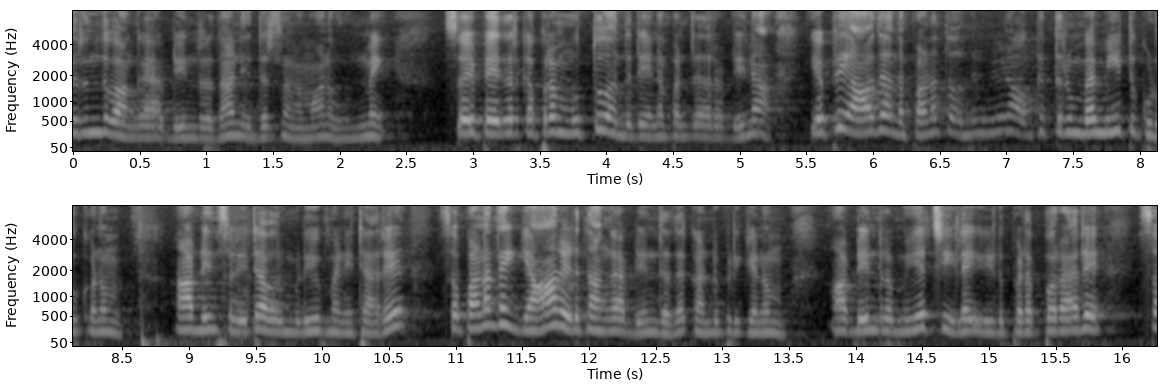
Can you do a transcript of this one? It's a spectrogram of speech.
திருந்துவாங்க அப்படின்றதான் நிதர்சனமான உண்மை. ஸோ இப்போ இதற்கப்புறம் முத்து வந்துட்டு என்ன பண்ணுறாரு அப்படின்னா எப்படியாவது அந்த பணத்தை வந்து மீனாவுக்கு திரும்ப மீட்டு கொடுக்கணும் அப்படின்னு சொல்லிட்டு அவர் முடிவு பண்ணிட்டாரு. ஸோ பணத்தை யார் எடுத்தாங்க அப்படின்றத கண்டுபிடிக்கணும் அப்படின்ற முயற்சியில் ஈடுபட போகிறாரு ஸோ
